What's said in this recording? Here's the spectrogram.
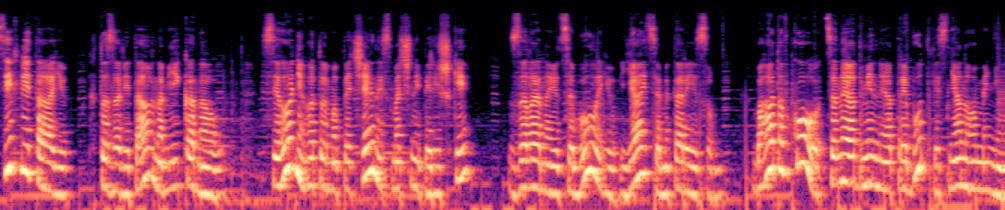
Всіх вітаю, хто завітав на мій канал. Сьогодні готуємо печені смачні пиріжки з зеленою цибулею, яйцями та рисом. Багато в кого це неодмінний атрибут весняного меню,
